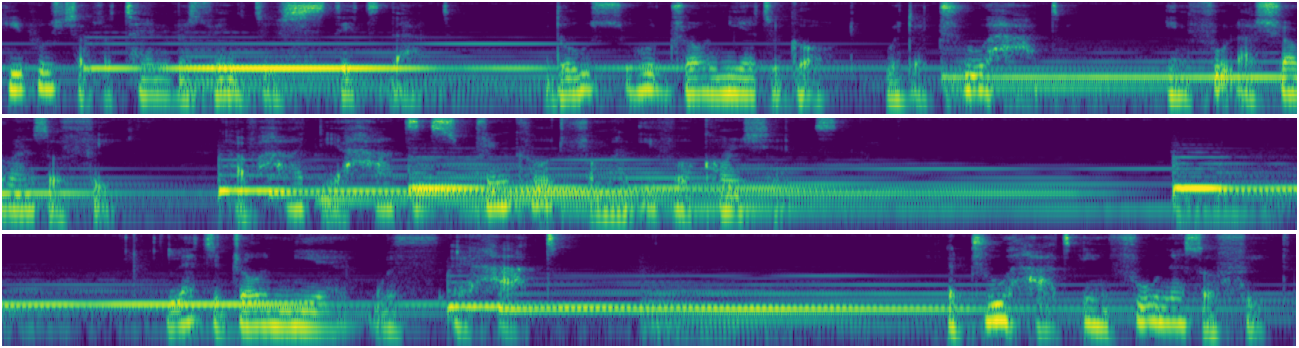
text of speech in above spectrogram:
Hebrews chapter 10, verse 22 states that those who draw near to God with a true heart, in full assurance of faith, have had their hearts sprinkled from an evil conscience. Let's draw near with a heart, a true heart in fullness of faith,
